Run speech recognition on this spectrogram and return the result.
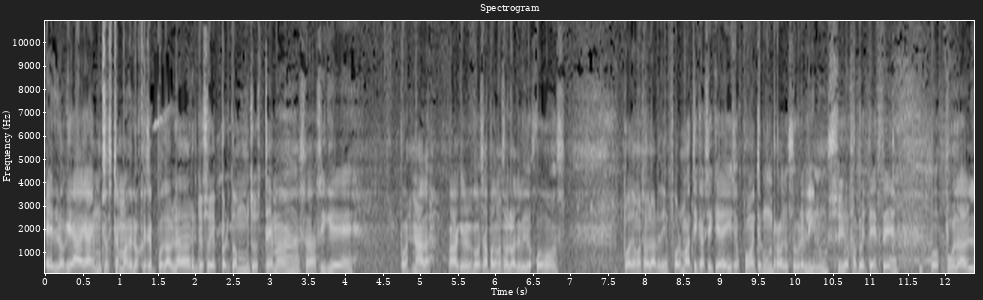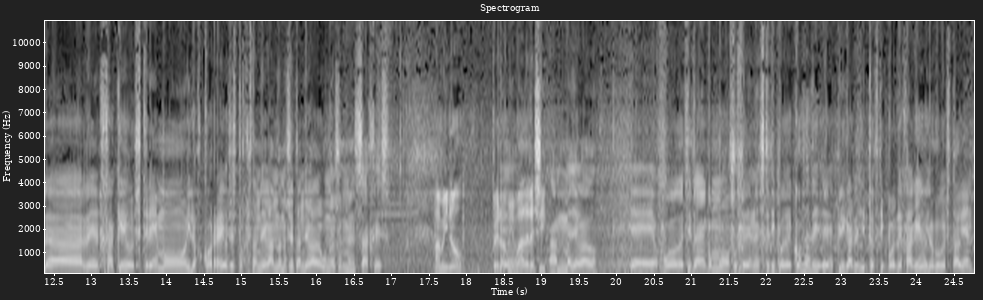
es lo que hay. Hay muchos temas de los que se puede hablar. Yo soy experto en muchos temas, así que pues nada, cualquier cosa. Podemos hablar de videojuegos, podemos hablar de informática si queréis. Os puedo meter un rollo sobre Linux si os apetece. Os puedo hablar del hackeo extremo y los correos estos que están llegando. No sé si te han llegado algunos de esos mensajes. A mí no, pero a mi madre sí. A mí me ha llegado. Eh, os puedo decir también cómo suceden este tipo de cosas, explicar distintos tipos de hackeo, yo creo que está bien.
